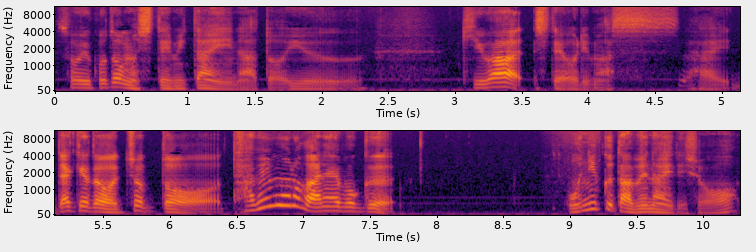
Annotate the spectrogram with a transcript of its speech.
そういうこともしてみたいなという気はしております。はい、だけどちょっと食べ物がね僕お肉食べないでしょ？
